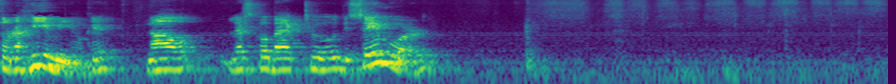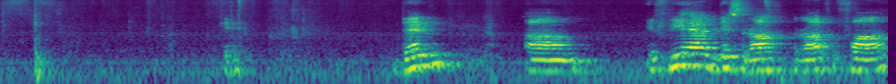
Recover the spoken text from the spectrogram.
so Rahimi, okay. Now let's go back to the same word. Okay. Then um, if we have this Ra, Ra, Fa,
